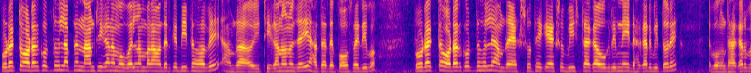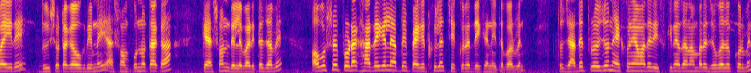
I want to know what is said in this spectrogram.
প্রোডাক্টটা অর্ডার করতে হলে আপনার নাম, ঠিকানা মোবাইল নাম্বার আমাদেরকে দিতে হবে। আমরা ওই ঠিকানা অনুযায়ী হাতে হাতে পৌঁছায় দিব। প্রোডাক্টটা অর্ডার করতে হলে আমরা একশো থেকে একশো বিশ টাকা অগ্রিম নেই ঢাকার ভিতরে এবং ঢাকার বাইরে দুইশো টাকা অগ্রিম নেই। আর সম্পূর্ণ টাকা ক্যাশ অন ডেলিভারিতে যাবে। অবশ্যই প্রোডাক্ট হাতে গেলে আপনি প্যাকেট খুলে চেক করে দেখে নিতে পারবেন। তো যাদের প্রয়োজন এখনই আমাদের স্ক্রিনে দেওয়া নাম্বারে যোগাযোগ করবেন।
